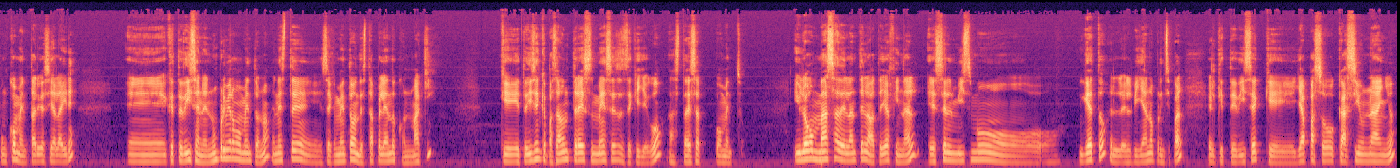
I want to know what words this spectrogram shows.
un comentario así al aire, eh, que te dicen en un primer momento, ¿no? En este segmento donde está peleando con Maki, que te dicen que pasaron tres meses desde que llegó hasta ese momento. Y luego más adelante en la batalla final es el mismo Geto, el, el villano principal, el que te dice que ya pasó casi un año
